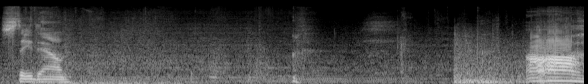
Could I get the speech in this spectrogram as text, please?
Stay down. Ah!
